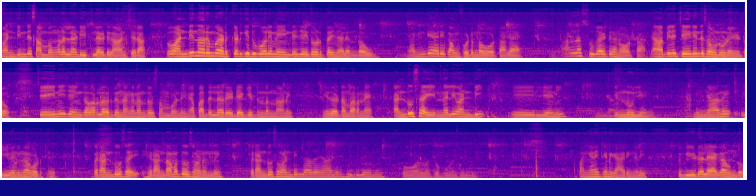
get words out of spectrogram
വണ്ടിന്റെ സംഭവങ്ങളെല്ലാം ഡീറ്റെയിൽ ആയിട്ട് കാണിച്ചു തരാം. അപ്പോൾ വണ്ടി എന്ന് പറയുമ്പോൾ ഇടയ്ക്കിടയ്ക്ക് ഇതുപോലെ മെയിന്റെയിൻ ചെയ്ത് കൊടുത്തു കഴിഞ്ഞാൽ എന്താവും? വണ്ടി ആ ഒരു കംഫർട്ട് ഉണ്ടാവും ഓട്ടാ അല്ലേ? നല്ല സുഖമായിട്ട് ഇങ്ങനെ ഓട്ടാം. ആ പിന്നെ ചെയിനിന്റെ സൗണ്ട് കൂടെ കേട്ടോ. ചെയിന് ചെയിൻ കവറിൽ വരുന്നത് അങ്ങനെ എന്തോ സംഭവം ഉണ്ടായിരുന്നു അപ്പോൾ അതെല്ലാം റെഡി ആക്കിയിട്ടുണ്ടെന്നാണ് നീതോട്ടം പറഞ്ഞത് രണ്ടു ദിവസമായി ഇന്നലെ വണ്ടി ഇല്ലേനി? ഇന്നും ഇല്ലേനി. മിഞ്ഞാന്ന് ഈവനിങ്ങാണ് കൊടുത്തത് ഇപ്പോൾ രണ്ട് ദിവസമായി രണ്ടാമത്തെ ദിവസമാണ് ഇന്ന്. ഇപ്പോൾ രണ്ട് ദിവസം വണ്ടി ഇല്ലാതെ ഞാൻ ഇതിലേനി പോകാനുള്ളതൊക്കെ പോയിട്ടുണ്ട്. അപ്പം അങ്ങനെയൊക്കെയാണ് കാര്യങ്ങൾ ഇപ്പോൾ വീഡിയോ ലേഗാവുണ്ടോ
